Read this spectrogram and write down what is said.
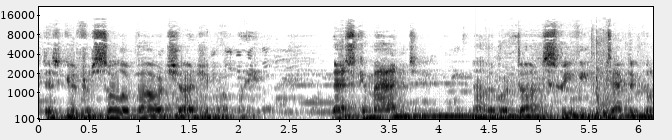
It is good for solar power charging only. Yes, Command. Now that we're done speaking technical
